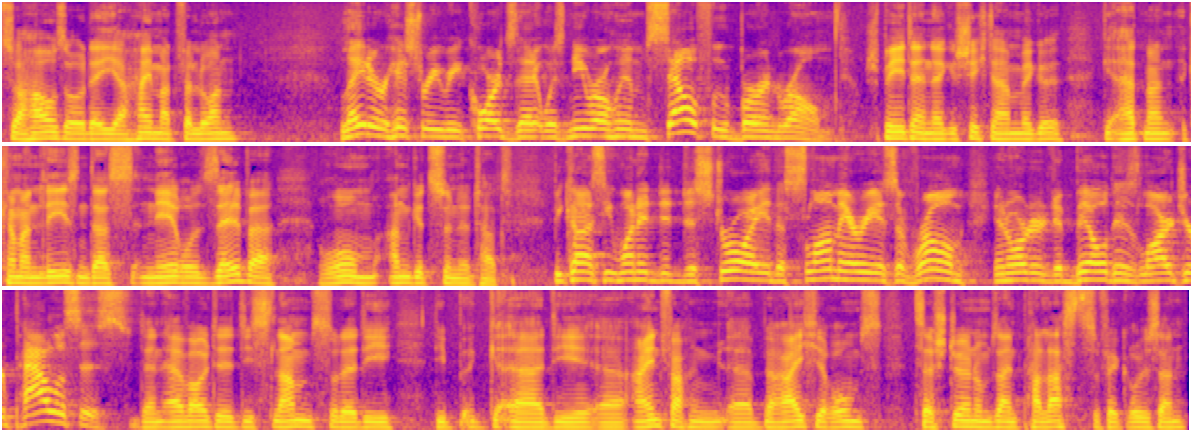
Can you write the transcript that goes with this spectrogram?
Zuhause oder ihre Heimat verloren. Later, history records that it was Nero himself who burned Rome. Später in der Geschichte wir hat man, kann man lesen, dass Nero selber Rom angezündet hat. Because he wanted to destroy the slum areas of Rome in order to build his larger palaces. Denn er wollte die Slums oder die, die, äh, die äh, einfachen äh, Bereiche Roms zerstören, um seinen Palast zu vergrößern.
